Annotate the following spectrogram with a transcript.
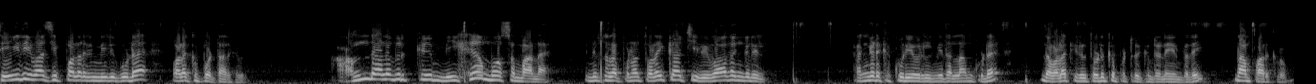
செய்தி வாசிப்பாளரின் மீது கூட வழக்கு போட்டார்கள். அந்த அளவிற்கு மிக மோசமான இன்னும் சொல்ல போனால் தொலைக்காட்சி விவாதங்களில் பங்கெடுக்கக்கூடியவர்கள் மீதெல்லாம் கூட இந்த வழக்குகள் தொடுக்கப்பட்டிருக்கின்றன என்பதை நாம் பார்க்கிறோம்.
